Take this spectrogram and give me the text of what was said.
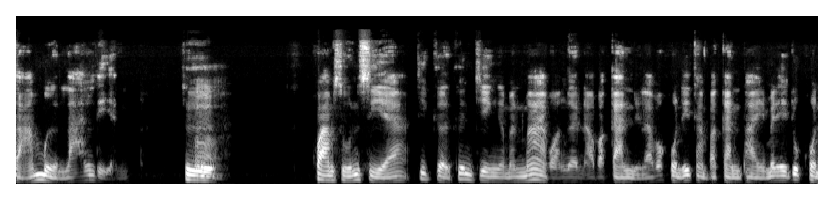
สามหมื่นล้านเหรียญคือ ความสูญเสียที่เกิดขึ้นจริงมันมากกว่าเงินเอาประกันอยู่แล้วเพราะคนที่ทำประกันภัยไม่ได้ทุกคน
